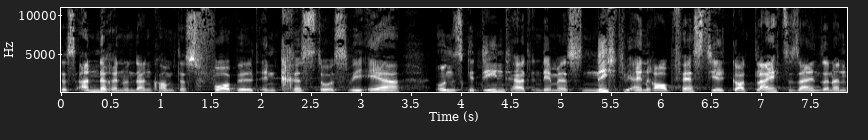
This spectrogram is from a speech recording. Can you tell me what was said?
des anderen. Und dann kommt das Vorbild in Christus, wie er uns gedient hat, indem er es nicht wie ein Raub festhielt, Gott gleich zu sein, sondern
